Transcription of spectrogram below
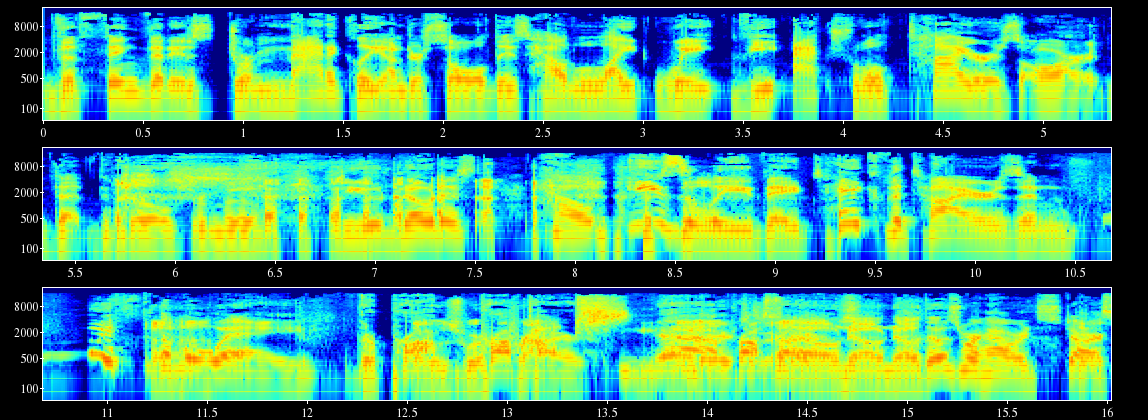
The thing that is dramatically undersold is how lightweight the actual tires are that the girls remove. Do you notice how easily they take the tires and whiff them Uh-huh. away? They're prop, Those were prop props. tires. Yeah, Yeah, prop just- No, no, no. Those were Howard Stark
